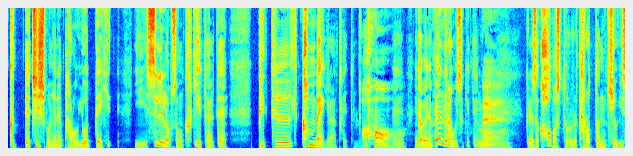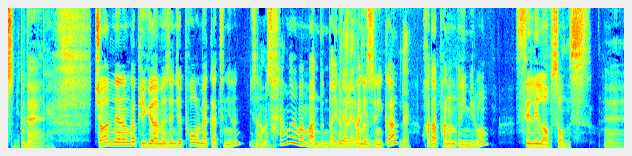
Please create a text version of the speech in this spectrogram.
그때 75년에 바로 요때 히- 이 Silly Love Song 크게 히트할 때 비틀 컴백이라는 타이틀로. 어. 네. 그러니까 왜냐면 밴드를 하고 있었기 때문에. 네. 그래서 커버 스토리를 다뤘던 기억이 있습니다. 네. 존 레논과 비교하면서 이제 폴 맥카트니는 이 사람은 사랑 노래만 만든다 이런 음. 네네, 비판이 그런- 있으니까 네. 화답하는 의미로 Silly Love Songs 예.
